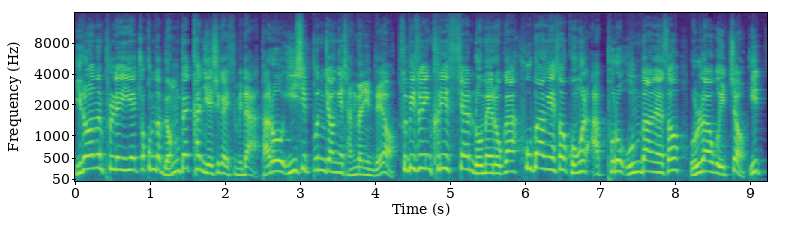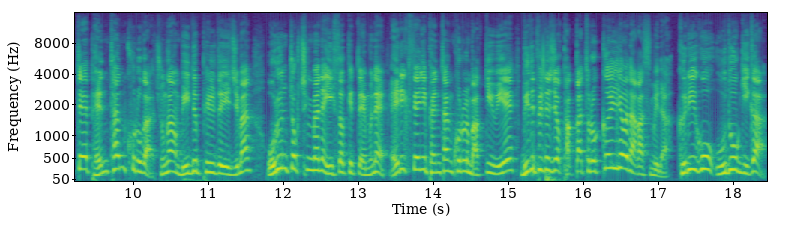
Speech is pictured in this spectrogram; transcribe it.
이러한 플레이에 조금 더 명백한 예시가 있습니다. 바로 20분경의 장면인데요. 수비수인 크리스티안 로메로가 후방에서 공을 앞으로 운반해서 올라오고 있죠. 이때 벤탄쿠르가 중앙 미드필 드이지만 오른쪽 측면에 있었기 때문에 에릭센이 벤탄쿠르를 막기 위해 미드필드 지역 바깥으로 끌려 나갔습니다. 그리고 우도기가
